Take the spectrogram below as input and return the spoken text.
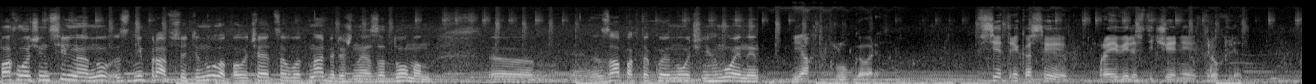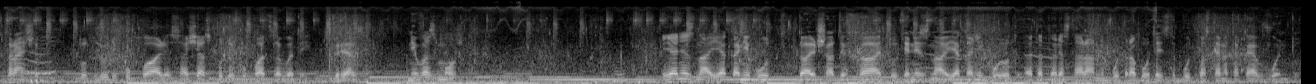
Пахло очень сильно, ну, с Днепра все тянуло, получается, вот набережная за домом. Э, запах такой, ну, очень гнойный. Яхт-клуб, говорят. Все три косы проявились в течение трех лет. Раньше тут люди купались, а сейчас куда купаться в этой грязи? Невозможно. Я не знаю, как они будут дальше отдыхать тут, я не знаю, как они будут, этот ресторан будет работать, если будет постоянно такая вонь тут.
